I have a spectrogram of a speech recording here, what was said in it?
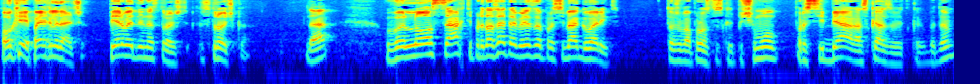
Окей, поехали дальше. Первая длинная строч- строчка. Да? В лосахте продолжает Рабелеза про себя говорить. Тоже вопрос, так сказать, почему он про себя рассказывает, как бы, да?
